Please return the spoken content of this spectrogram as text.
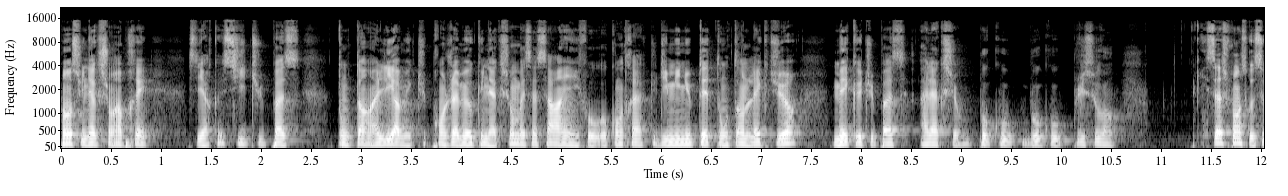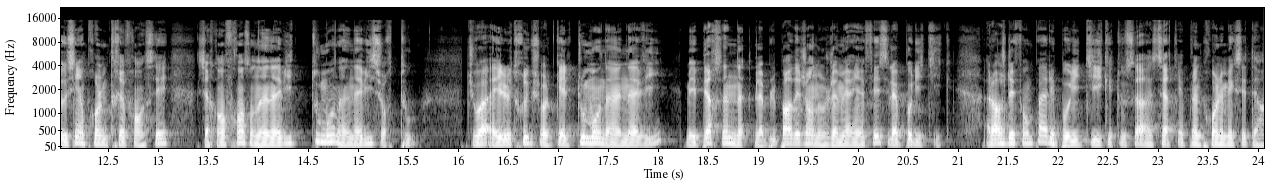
lances une action après. C'est-à-dire que si tu passes ton temps à lire mais que tu prends jamais aucune action, ben ça sert à rien. Il faut au contraire que tu diminues peut-être ton temps de lecture, mais que tu passes à l'action beaucoup, beaucoup plus souvent. Et ça, je pense que c'est aussi un problème très français. C'est-à-dire qu'en France, on a un avis, tout le monde a un avis sur tout. Tu vois, et le truc sur lequel tout le monde a un avis, mais personne, la plupart des gens n'ont jamais rien fait, c'est la politique. Alors je défends pas les politiques et tout ça, certes il y a plein de problèmes, etc.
